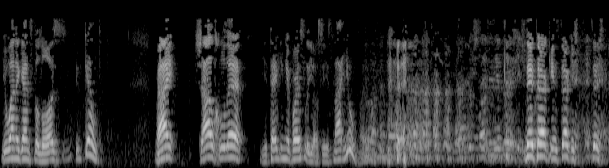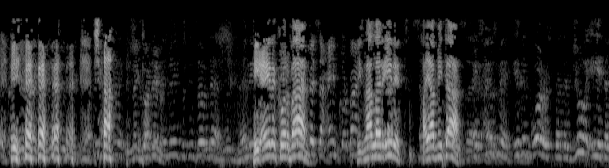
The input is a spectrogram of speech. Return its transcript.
You went against the laws. You killed. Right? Shal chule. You're taking it personally, Yossi. It's not you. What do you want? It's near Turkey. It's Turkish. Shal- What is he doing to deserve that? Maybe- He ate a korban. He's not allowed to eat it. Chayav mitah. Excuse me, is it worse that a Jew eat a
